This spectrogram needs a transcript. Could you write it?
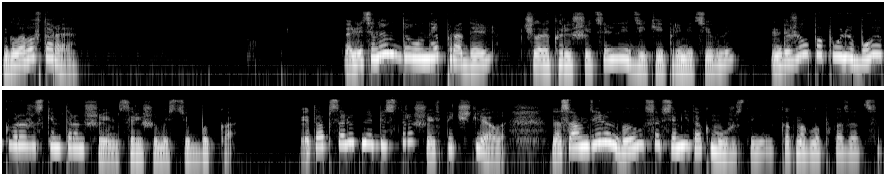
Глава вторая. Лейтенант Доуне Прадель, человек решительный, дикий и примитивный, бежал по полю боя к вражеским траншеям с решимостью быка. Это абсолютное бесстрашие впечатляло. На самом деле он был совсем не так мужественен, как могло показаться.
